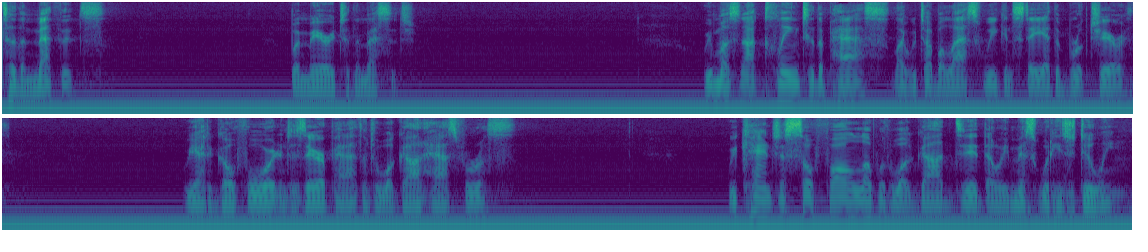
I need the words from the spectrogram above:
to the methods, but married to the message. We must not cling to the past, like we talked about last week, and stay at the brook Cherith. We have to go forward into Zarephath, into what God has for us. We can't just so fall in love with what God did that we miss what He's doing.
